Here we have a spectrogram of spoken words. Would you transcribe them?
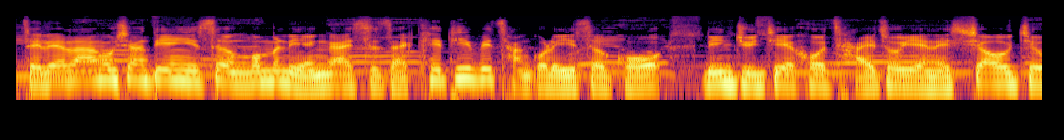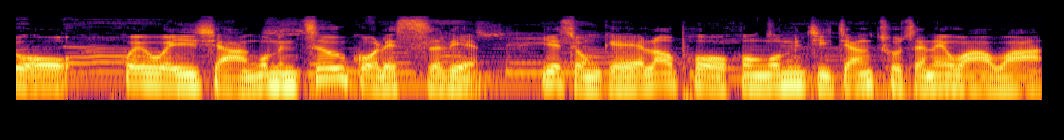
这里呢，我想点一首我们恋爱时在 KTV 唱过的一首歌，林俊杰和蔡卓妍的小酒窝，回味一下我们走过的十年，也送给老婆和我们即将出生的娃娃。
